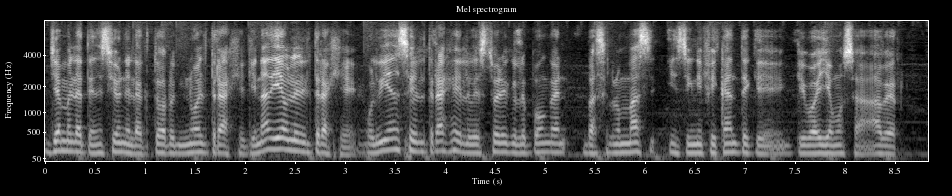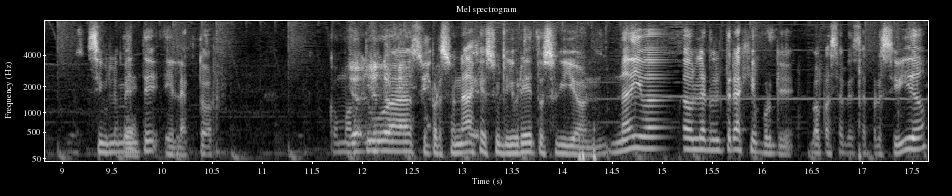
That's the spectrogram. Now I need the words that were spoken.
llame la atención el actor, no el traje, que nadie hable del traje. Olvídense del traje, del vestuario que le pongan, va a ser lo más insignificante que, vayamos a, ver. Simplemente el actor. Cómo actúa, su personaje, su libreto, su guion. Nadie va a hablar del traje porque va a pasar desapercibido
